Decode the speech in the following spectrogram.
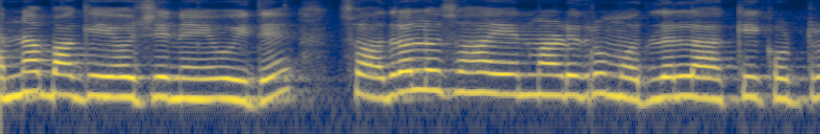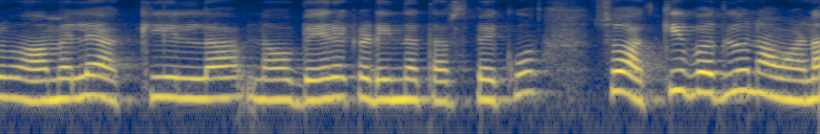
ಅನ್ನಭಾಗ್ಯ ಯೋಜನೆಯೂ ಇದೆ. ಸೊ ಅದರಲ್ಲೂ ಸಹ ಏನು ಮಾಡಿದರು? ಮೊದಲೆಲ್ಲ ಅಕ್ಕಿ ಕೊಟ್ಟರು ಆಮೇಲೆ ಅಕ್ಕಿ ಇಲ್ಲ. ನಾವು ಬೇರೆ ಕಡೆಯಿಂದ ತರಿಸ್ಬೇಕು. ಸೊ ಅಕ್ಕಿ ಬದಲು ನಾವು ಹಣ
